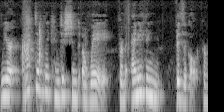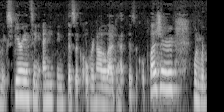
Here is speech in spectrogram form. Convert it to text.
We are actively conditioned away from anything physical, from experiencing anything physical. We're not allowed to have physical pleasure. When we're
